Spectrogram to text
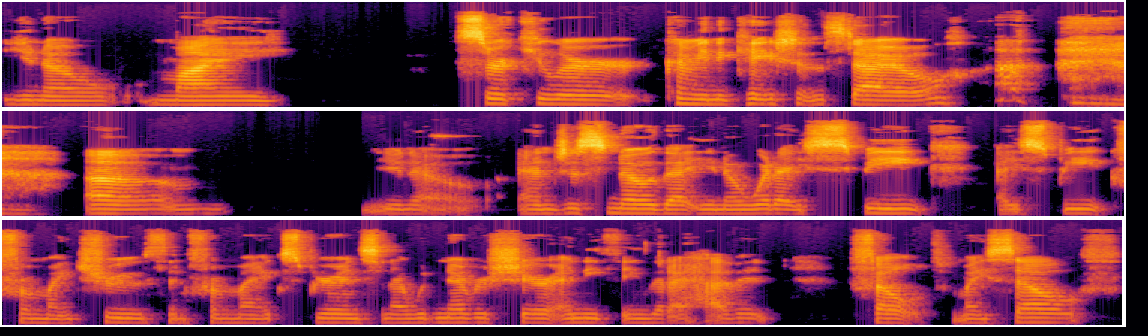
you know, my circular communication style. um, you know, and just know that, you know, what I speak, I speak from my truth and from my experience, and I would never share anything that I haven't felt myself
